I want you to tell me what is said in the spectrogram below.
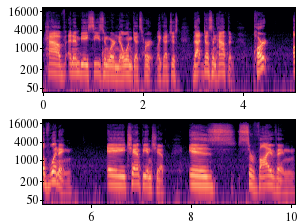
have an NBA season where no one gets hurt. Like that just that doesn't happen. Part of winning a championship is surviving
